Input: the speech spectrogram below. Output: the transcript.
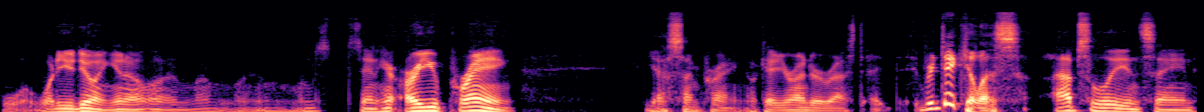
What are you doing? You know, I'm, I'm just standing here. Are you praying? Yes, I'm praying. Okay, you're under arrest. Ridiculous. Absolutely insane.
